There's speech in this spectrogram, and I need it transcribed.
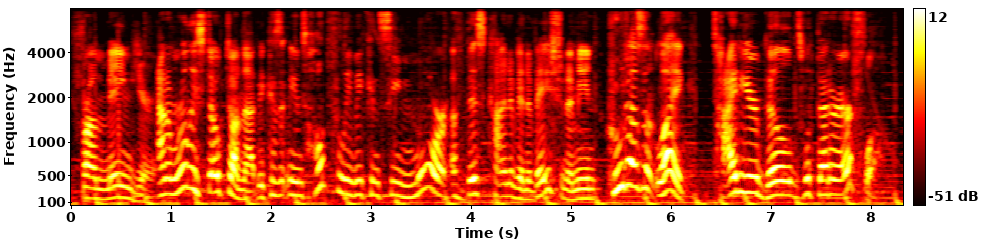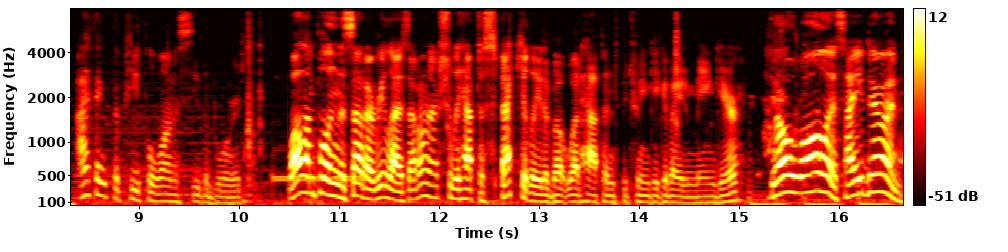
from Maingear. And I'm really stoked on that because it means hopefully we can see more of this kind of innovation. I mean, who doesn't like tidier builds with better airflow? I think the people want to see the board. While I'm pulling this out, I realized I don't actually have to speculate about what happened between Gigabyte and Maingear. Yo, Wallace, how you doing?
